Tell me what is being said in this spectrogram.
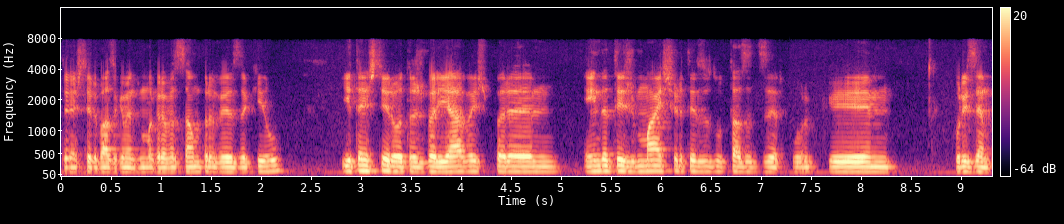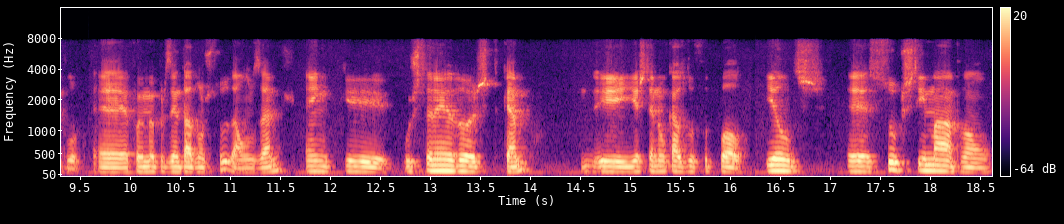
Tens de ter basicamente uma gravação para veres aquilo e tens de ter outras variáveis para hum, ainda teres mais certeza do que estás a dizer. Porque, hum, por exemplo, eh, foi-me apresentado um estudo há uns anos em que os treinadores de campo, e este é no caso do futebol, eles eh, subestimavam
